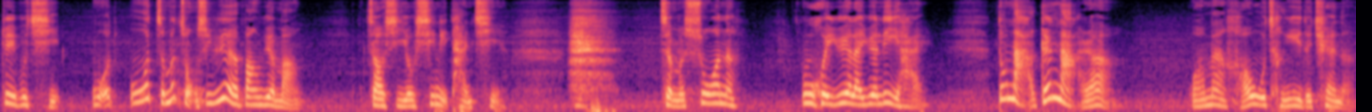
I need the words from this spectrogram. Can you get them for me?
对不起，我我怎么总是越帮越忙？”赵熙又心里叹气：“唉，怎么说呢？误会越来越厉害，都哪跟哪啊？”王曼毫无诚意地劝呢：“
